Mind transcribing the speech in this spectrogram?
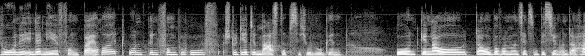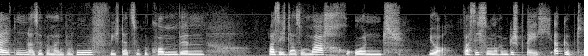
wohne in der Nähe von Bayreuth und bin vom Beruf studierte Masterpsychologin. Und genau darüber wollen wir uns jetzt ein bisschen unterhalten, also über meinen Beruf, wie ich dazu gekommen bin, was ich da so mache und ja, was sich so noch im Gespräch ergibt.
